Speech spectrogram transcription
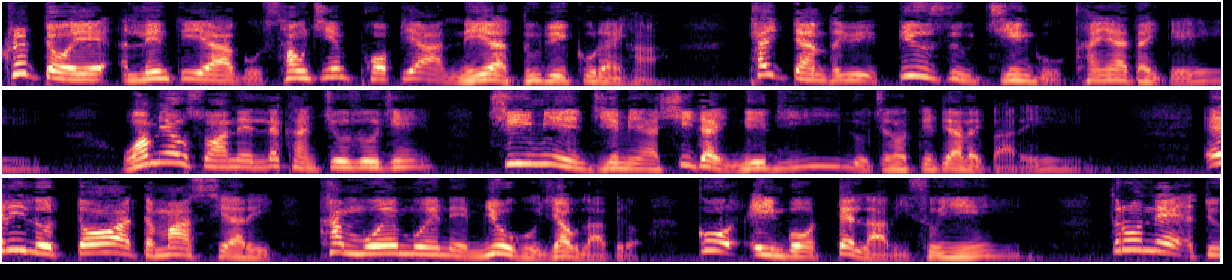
ခရစ်တော်ရဲ့အလင်းတရားကိုဆောင်ကျင်းဖော်ပြနေရသူတွေကိုယ်တိုင်ဟာထိုက်တန်သည်ပြုစုခြင်းကိုခံရတတ်တယ်ဝမ်းမြောက်စွာနဲ့လက်ခံကြိုဆိုခြင်းချီးမြှင့်ခြင်းများရှိတတ်နေပြီလို့ကျွန်တော်တင်ပြလိုက်ပါတယ်အဲ့ဒီလိုတောဓမ္မဆရာကြီးခတ်မွဲမွဲနဲ့မြို့ကိုရောက်လာပြီးတော့ကိုယ့်အိမ်ပေါ်တက်လာပြီဆိုရင် သူတို့နဲ့အတူ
